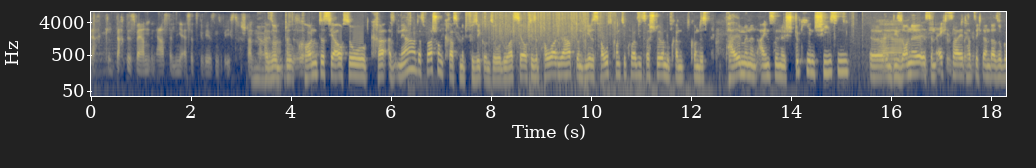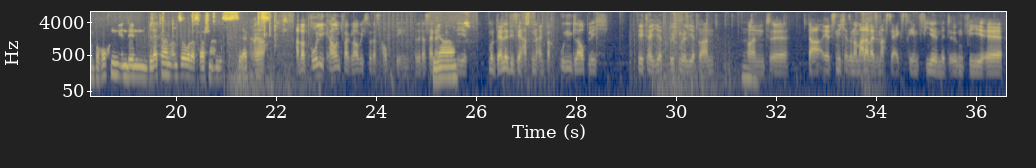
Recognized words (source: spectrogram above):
ich dach- dachte, es wären in erster Linie Assets gewesen, so wie ich es verstanden Ja. habe. Also du Also, konntest ja auch so krass, also ja, das war schon krass mit Physik und so. Du hast ja auch diese Power gehabt und jedes Haus konntest du quasi zerstören. Du kon konntest Palmen in einzelne Stückchen schießen. Äh, Ah, und die ja, Sonne stimmt, ist in Echtzeit, hat sich dann da so gebrochen in den Blättern und so. Das war schon alles sehr krass. Aber Polycount war, glaube ich, so das Hauptding. Also, dass halt Ja. einfach die Modelle, die sie hatten, einfach unglaublich detailliert durchmodelliert waren. Hm. Und äh, da jetzt nicht, also normalerweise machst du ja extrem viel mit irgendwie äh,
